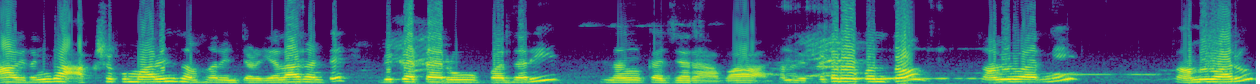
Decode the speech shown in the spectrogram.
ఆ విధంగా అక్షకుమారుని సంహరించాడు. ఎలాగంటే వికట రూపధరి లంకజరావా తన వికట రూపంతో స్వామివారిని స్వామివారు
